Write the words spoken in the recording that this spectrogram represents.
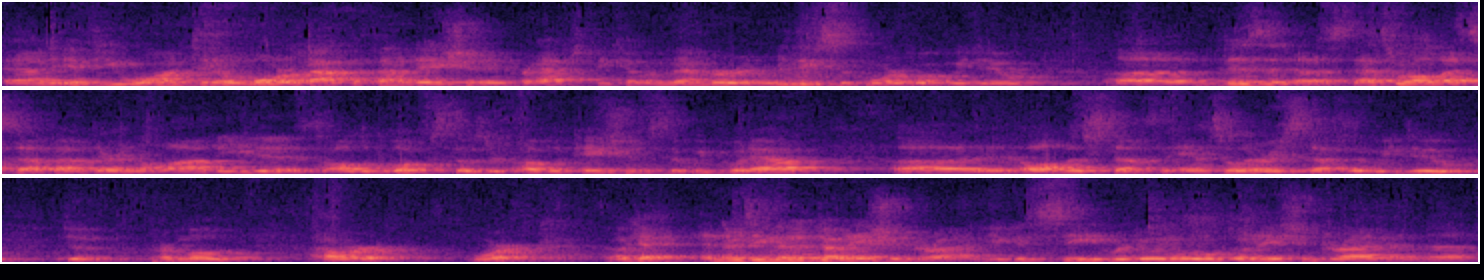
And if you want to know more about the foundation and perhaps become a member and really support what we do, uh, visit us. That's where all that stuff out there in the lobby is. All the books, those are publications that we put out. Uh, all this stuff, the ancillary stuff that we do to promote our work. Okay, and there's even a donation drive. You can see we're doing a little donation drive and uh,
